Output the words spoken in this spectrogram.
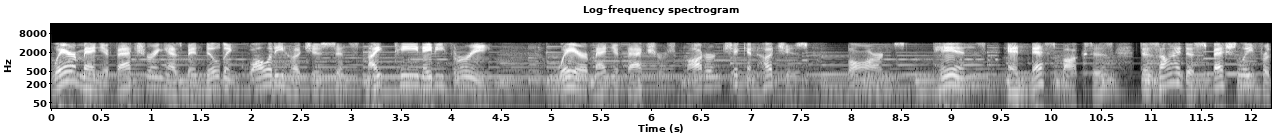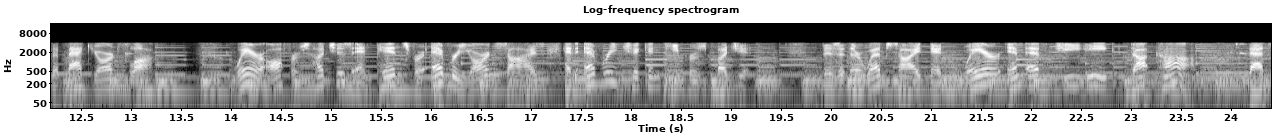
Ware Manufacturing has been building quality hutches since 1983. Ware manufactures modern chicken hutches, barns, pens, and nest boxes designed especially for the backyard flock. Ware offers hutches and pens for every yard size and every chicken keeper's budget. Visit their website at waremfginc.com. That's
